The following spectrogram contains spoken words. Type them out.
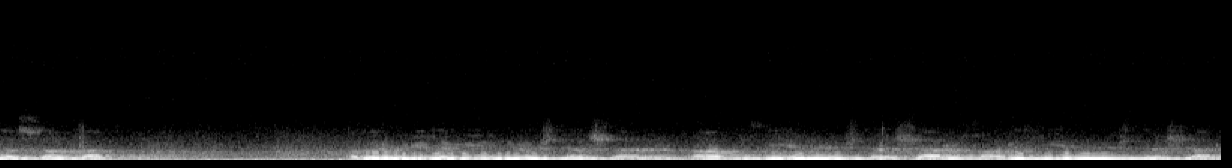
دستان تک اگر بھی لگی نوشتہ شر آفزی نوشتہ شر خارجی نوشتہ شر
